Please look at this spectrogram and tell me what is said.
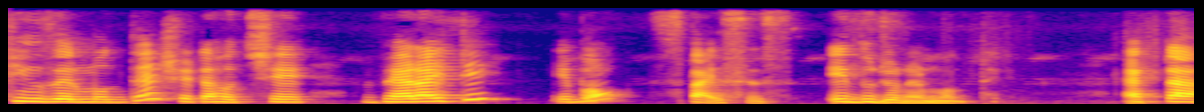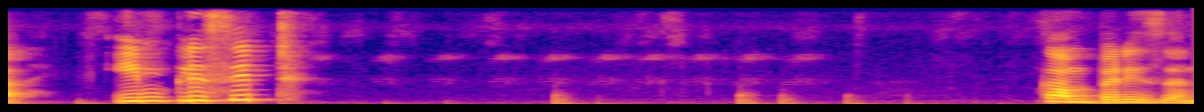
থিংসের মধ্যে, সেটা হচ্ছে ভ্যারাইটি এবং স্পাইসেস এই দুজনের মধ্যে। একটা ইমপ্লিসিট কম্প্যারিজন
